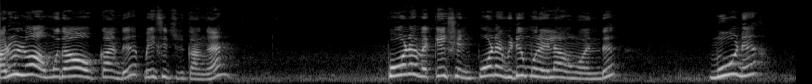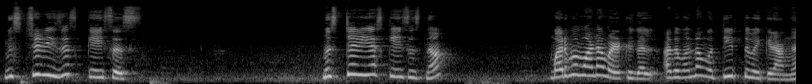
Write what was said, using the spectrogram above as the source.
அருளும் அமுதாவும் உட்காந்து பேசிகிட்டு இருக்காங்க. போன வெக்கேஷன் போன விடுமுறையில் அவங்க வந்து மூணு மிஸ்டரிஸஸ் கேசஸ் மிஸ்டீரியஸ் கேசஸ்னால் மர்மமான வழக்குகள். அதை வந்து அவங்க தீர்த்து வைக்கிறாங்க.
